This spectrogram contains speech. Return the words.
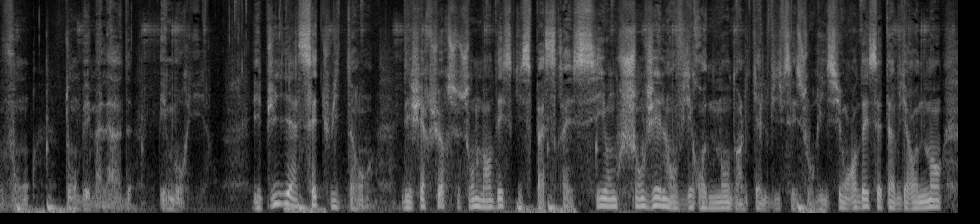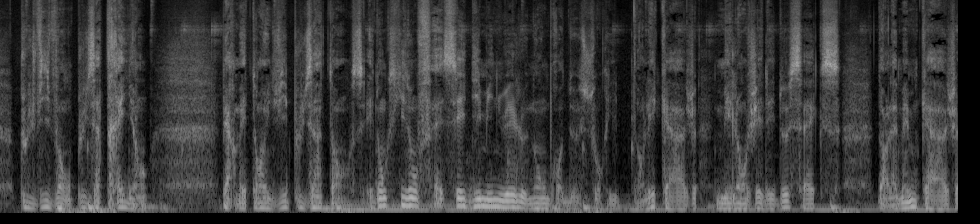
vont tomber malades et mourir. Et puis, il y a 7-8 ans, des chercheurs se sont demandé ce qui se passerait si on changeait l'environnement dans lequel vivent ces souris, si on rendait cet environnement plus vivant, plus attrayant permettant une vie plus intense. Et donc ce qu'ils ont fait, c'est diminuer le nombre de souris dans les cages, mélanger les deux sexes dans la même cage,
